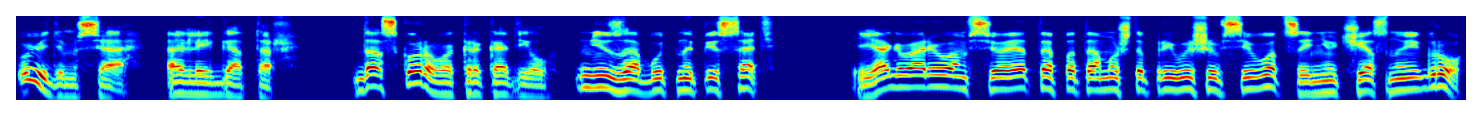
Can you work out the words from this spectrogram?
Увидимся, аллигатор. До скорого, крокодил. Не забудь написать. Я говорю вам все это, потому что превыше всего ценю честную игру,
